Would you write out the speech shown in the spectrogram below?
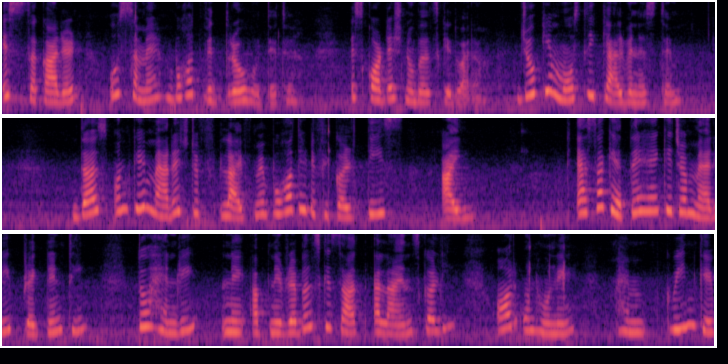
इस कारण उस समय बहुत विद्रोह होते थे स्कॉटिश नोबल्स के द्वारा, जो कि मोस्टली कैल्विनिस्ट थे। दस, उनके मैरिज लाइफ में बहुत ही डिफ़िकल्टीज आई। ऐसा कहते हैं कि जब मैरी प्रेग्नेंट थी तो हेनरी ने अपने रेबल्स के साथ अलायंस कर ली और उन्होंने क्वीन के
